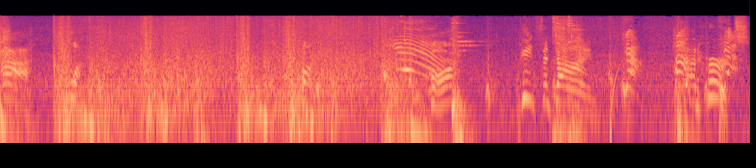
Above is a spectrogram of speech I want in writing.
Ah! Wha- Yeah! Huh? Pizza time. Yeah! Ha! That hurts.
